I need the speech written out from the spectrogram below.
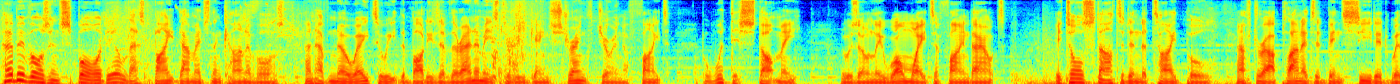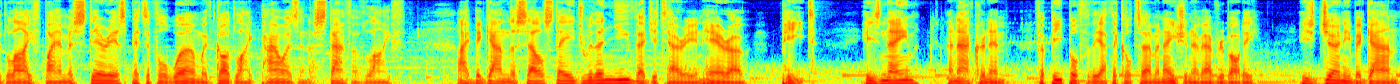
Herbivores in Spore deal less bite damage than carnivores, and have no way to eat the bodies of their enemies to regain strength during a fight. But would this stop me? There was only one way to find out. It all started in the tide pool, after our planet had been seeded with life by a mysterious pitiful worm with godlike powers and a staff of life. I began the cell stage with a new vegetarian hero, Pete. His name, an acronym for People for the Ethical Termination of Everybody. His journey began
